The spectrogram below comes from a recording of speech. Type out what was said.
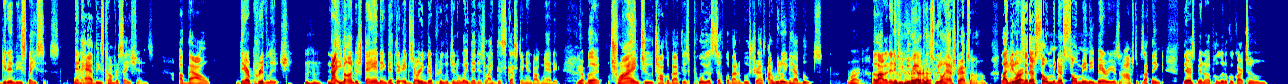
get in these spaces and have these conversations about their privilege, Mhm. not even understanding that they're exerting their privilege in a way that is like disgusting and dogmatic. Yep. But trying to talk about this, pull yourself up out of bootstraps. I don't, we don't even have boots Right. a lot of and if we do have boots we don't have straps on them like you know what i'm Right. saying there's so many there's so many barriers and obstacles i think there's been a political cartoon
